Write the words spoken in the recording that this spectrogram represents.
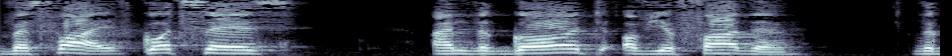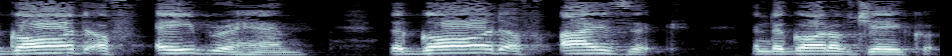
verse 5, God says, I'm the God of your father, the God of Abraham, the God of Isaac, and the God of Jacob.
